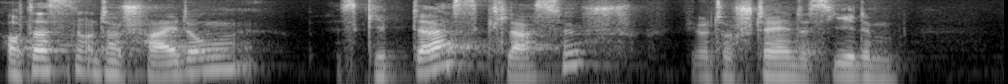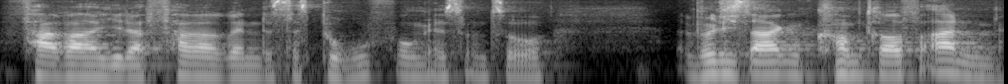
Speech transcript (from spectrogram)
auch das ist eine Unterscheidung. Es gibt das klassisch. Wir unterstellen das jedem Pfarrer, jeder Pfarrerin, dass das Berufung ist und so. Würde ich sagen, kommt drauf an.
